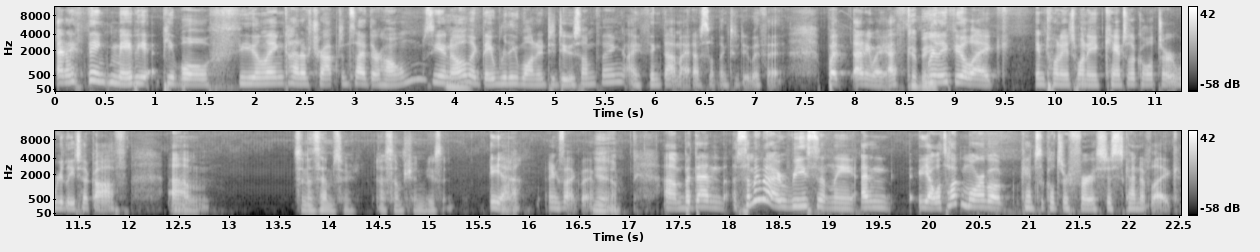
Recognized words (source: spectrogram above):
And I think maybe people feeling kind of trapped inside their homes, you know, Mm. like they really wanted to do something. I think that might have something to do with it. But anyway, I be. really feel like in 2020, cancel culture really took off. Um, It's an assumption. Assumption, you said. Yeah, exactly. Yeah. Um, but then something that I recently, and yeah, we'll talk more about cancel culture first, just kind of like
